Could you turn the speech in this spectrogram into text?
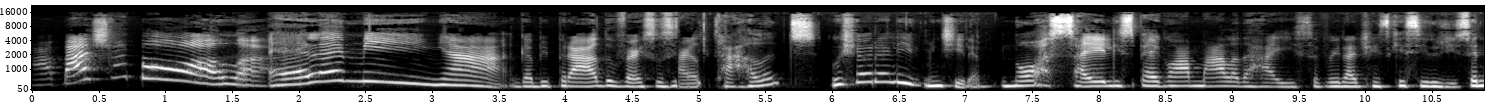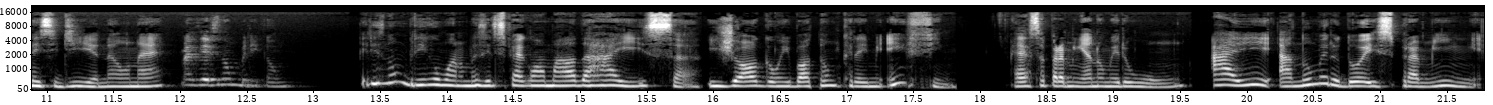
Abaixa a bola! Ela é minha! Gabi Prado versus Scarlett. O choro ali. Mentira. Nossa, eles pegam a mala da Raíssa. Verdade, tinha esquecido disso. É nesse dia? Não, né? Mas eles não brigam. Eles não brigam, mano, mas eles pegam a mala da Raíssa e jogam e botam creme. Enfim. Essa pra mim é a número um. Aí, a número dois pra mim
